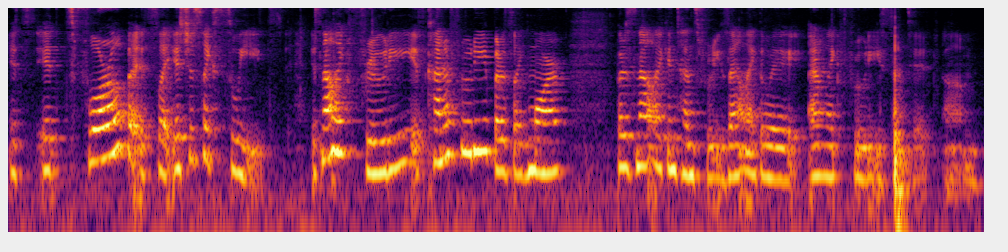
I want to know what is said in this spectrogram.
It's it's floral, but it's like it's just like sweet. It's not like fruity. It's kind of fruity, but it's like more. But it's not like intense fruity because I don't like the way I don't like fruity scented um,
